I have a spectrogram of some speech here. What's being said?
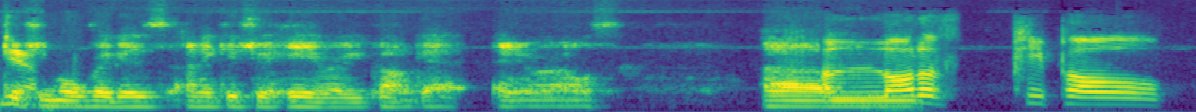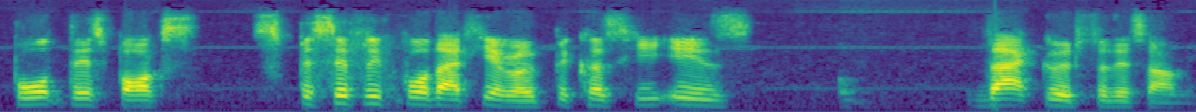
gives Yeah. you more riggers and it gives you a hero you can't get anywhere else. Um, A lot of people bought this box specifically for that hero because he is that good for this army.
